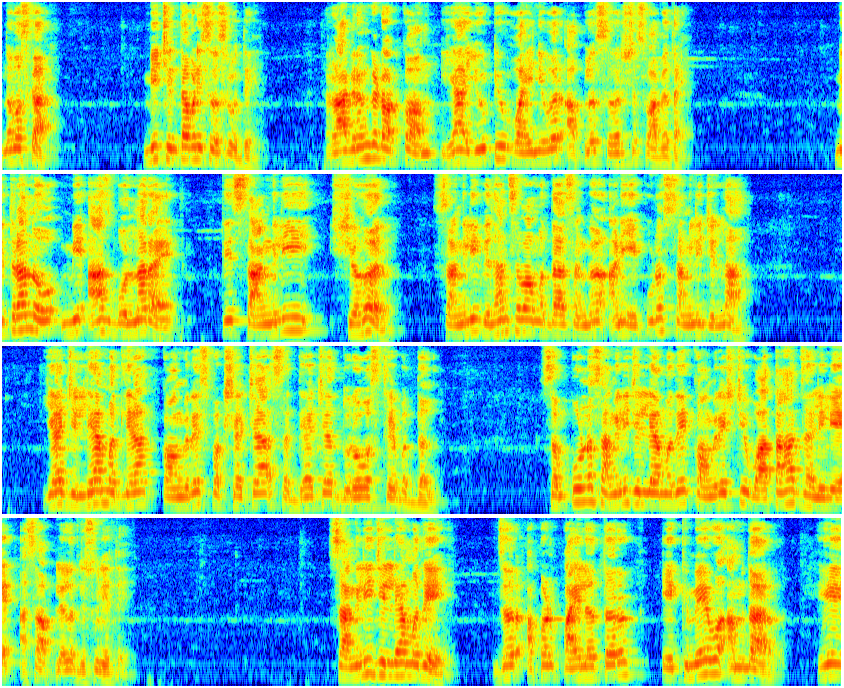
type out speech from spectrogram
नमस्कार. मी Chintamani Sahasrode. Raagrang dot com ह्या यूट्यूब वाहिनीवर आपलं सहर्ष स्वागत आहे. मित्रांनो मी आज बोलणार आहे ते सांगली शहर सांगली विधानसभा मतदारसंघ आणि एकूणच सांगली जिल्हा या जिल्ह्यामधल्या काँग्रेस पक्षाच्या सध्याच्या दुरवस्थेबद्दल. संपूर्ण सांगली जिल्ह्यामध्ये काँग्रेसची वाताहत झालेली आहे असं आपल्याला दिसून येते. सांगली जिल्ह्यामध्ये जर आपण पाहिलं तर एकमेव आमदार हे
